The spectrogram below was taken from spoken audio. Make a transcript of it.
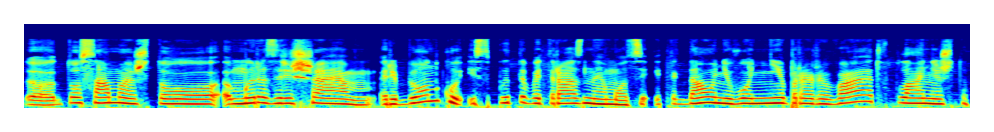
э, то самое, что мы разрешаем ребенку испытывать разные эмоции, и тогда у него не прорывает в плане, что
